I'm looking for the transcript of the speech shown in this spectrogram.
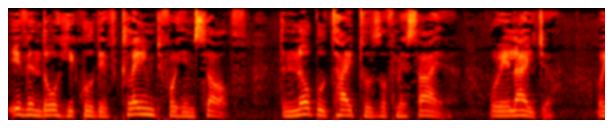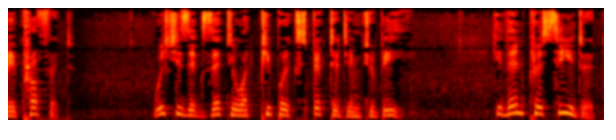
even though he could have claimed for himself the noble titles of Messiah or Elijah or a prophet, which is exactly what people expected him to be. He then proceeded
